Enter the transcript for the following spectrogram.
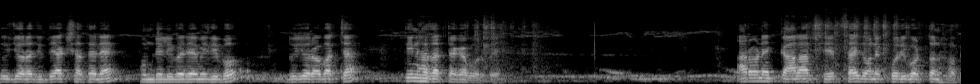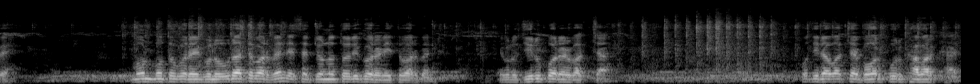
দুই জোড়া যদি একসাথে নেন হোম ডেলিভারি আমি দিব। দুই জোড়া বাচ্চা তিন হাজার টাকা পড়বে। আর অনেক কালার শেপ সাইজ অনেক পরিবর্তন হবে। মন মতো করে এগুলো উড়াতে পারবেন রেসের জন্য তৈরি করে নিতে পারবেন। এগুলো জিরো পরের বাচ্চা। প্রতিটা বাচ্চায় ভরপুর খাবার খায়।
